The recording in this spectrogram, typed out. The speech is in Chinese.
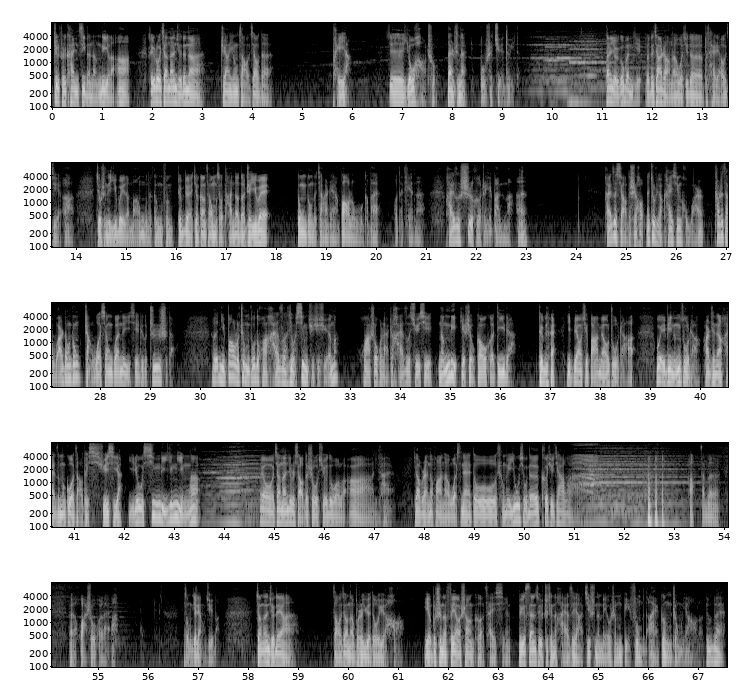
这个时候就看你自己的能力了啊。所以说，江南觉得呢，这样一种早教的培养，呃，有好处，但是呢，不是绝对的。但是有一个问题，有的家长呢，我觉得不太了解啊。就是那一味的盲目的跟风，对不对？就刚才我们所谈到的这一位东东的家长报了五个班，我的天哪，孩子适合这些班吗？啊，孩子小的时候那就是要开心和玩他是在玩当中掌握相关的一些这个知识的。呃，你报了这么多的话，孩子有兴趣去学吗？话说回来，这孩子学习能力也是有高和低的呀，对不对？你不要去拔苗助长，未必能助长，而且让孩子们过早对学习啊有心理阴影了。哎呦，江南就是小的时候学多了啊！你看，要不然的话呢，我现在都成为优秀的科学家了。好，咱们呃话说回来啊，总结两句吧。江南觉得呀，早教呢不是越多越好，也不是呢非要上课才行。对于三岁之前的孩子呀，其实呢没有什么比父母的爱更重要了，对不对？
